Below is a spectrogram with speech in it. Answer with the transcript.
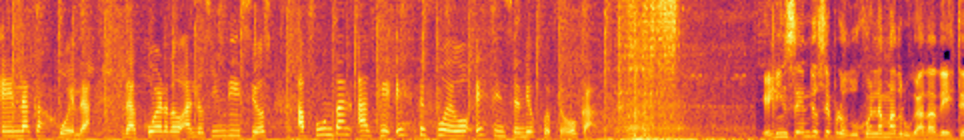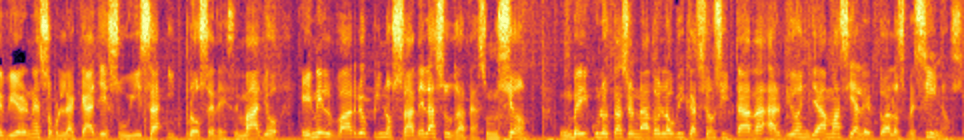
en la cajuela. De acuerdo a los indicios, apuntan a que este fuego, este incendio fue provocado. El incendio se produjo en la madrugada de este viernes sobre la calle Suiza y Prócedes de Mayo, en el barrio Pinosá de la ciudad de Asunción. Un vehículo estacionado en la ubicación citada ardió en llamas y alertó a los vecinos,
